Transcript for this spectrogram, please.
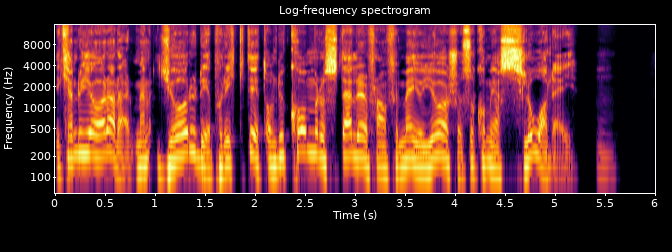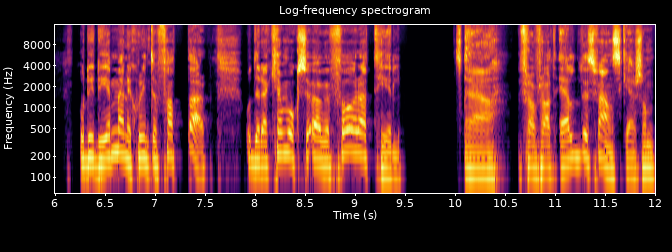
Det kan du göra där, men gör du det på riktigt, om du kommer och ställer dig framför mig och gör så, så kommer jag slå dig. Mm. Och det är det människor inte fattar. Och det där kan vi också överföra till eh, framförallt äldre svenskar som,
